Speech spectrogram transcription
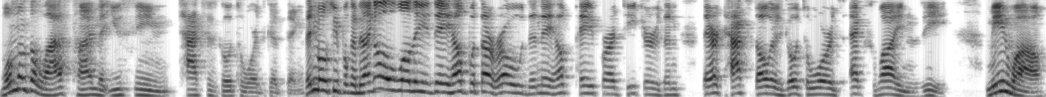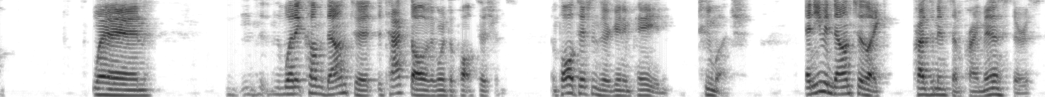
when was the last time that you've seen taxes go towards good things? And most people can be like, oh, well, they, they help with our roads and they help pay for our teachers and their tax dollars go towards X, Y, and Z. Meanwhile, when when it comes down to it, the tax dollars are going to politicians, and politicians are getting paid too much, and even down to like presidents and prime ministers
